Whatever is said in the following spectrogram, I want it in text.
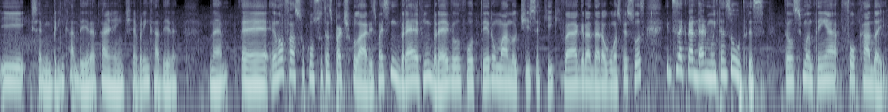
e isso é brincadeira, tá gente? É brincadeira né? É, eu não faço consultas particulares, mas em breve, em breve eu vou ter uma notícia aqui que vai agradar algumas pessoas e desagradar muitas outras. Então se mantenha focado aí.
